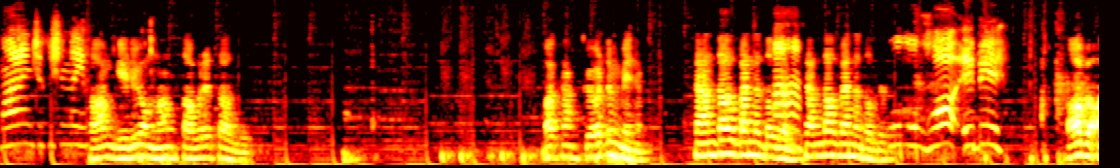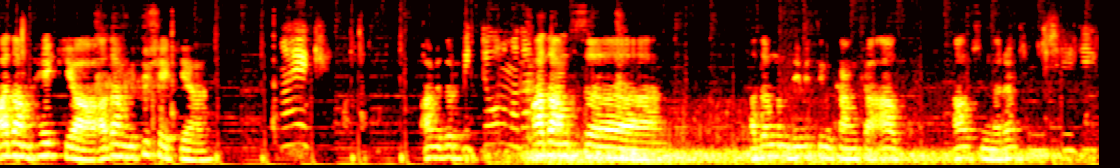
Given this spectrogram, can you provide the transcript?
Mağaranın çıkışındayım. tamam geliyorum lan sabret abi. Bak ha gördün benim. Sen dal ben de dalıyorum. Aha. Sen dal ben de dalıyorum. Oha ebe. Abi adam hack ya. Adam müthiş hack ya. Ha hack. Abi dur. Bitti oğlum adam. Adamsın. Adamın dibisin kanka al. Al şunları. Şimdi şey değil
